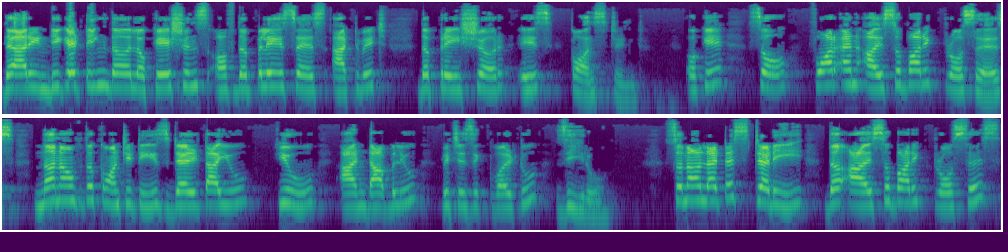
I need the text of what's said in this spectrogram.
They are indicating the locations of the places at which the pressure is constant. Okay, so for an isobaric process, none of the quantities delta U, Q and W which is equal to 0. So now let us study the isobaric process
